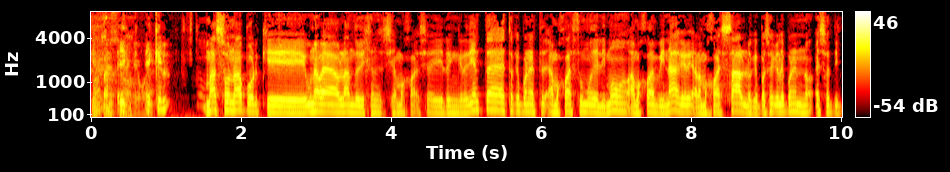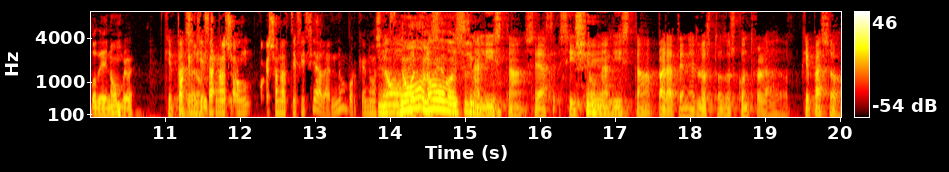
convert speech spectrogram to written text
¿Qué pasó? Es, es que me ha sonado porque una vez hablando dije, si a lo mejor si los ingredientes, esto que pones, a lo mejor es zumo de limón, a lo mejor es vinagre, a lo mejor es sal, lo que pasa es que le ponen no, ese tipo de nombre. ¿Qué Porque quizás no son, porque son artificiales, ¿no? Porque no se No, hacen- porque no, es, es sí. una lista, se hace, se hizo Sí. una lista para tenerlos todos controlados. ¿Qué pasó?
